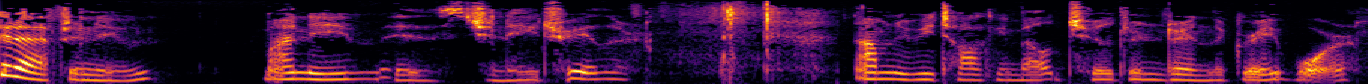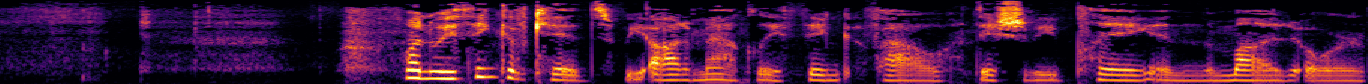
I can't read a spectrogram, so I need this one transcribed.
Good afternoon. My name is Janae Trailer. I'm going to be talking about children during the Great War. When we think of kids, we automatically think of how they should be playing in the mud or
